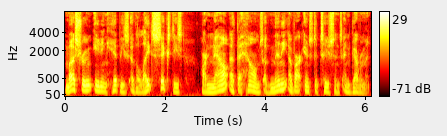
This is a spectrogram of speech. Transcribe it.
mushroom eating hippies of the late 60s are now at the helms of many of our institutions and government.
